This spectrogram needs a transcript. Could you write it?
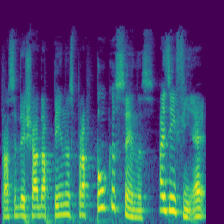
para ser deixada apenas para poucas cenas. Mas enfim, é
